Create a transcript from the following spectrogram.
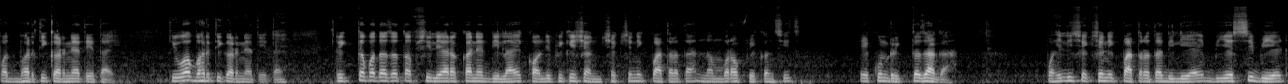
पदभरती करण्यात येत आहे किंवा भरती करण्यात येत आहे. रिक्त पदाचा तपशील या रकान्यात दिला आहे. क्वालिफिकेशन शैक्षणिक पात्रता नंबर ऑफ वेकन्सीज एकूण रिक्त जागा. पहिली शैक्षणिक पात्रता दिली आहे. B S C B Ed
